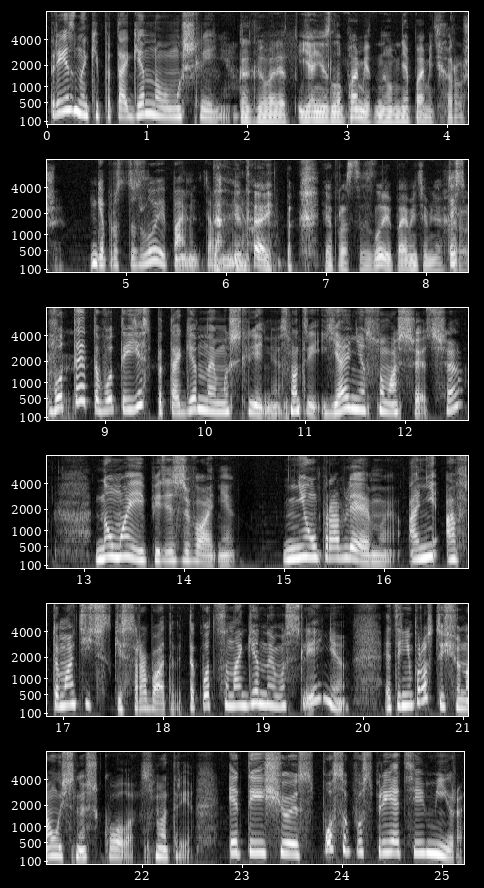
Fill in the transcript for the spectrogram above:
признаки патогенного мышления. Как говорят, я не злопамятный, у меня память хорошая. Я просто злой и память да, да, я просто злой и память у меня То хорошая. есть вот это вот и есть патогенное мышление. Смотри, я не сумасшедшая, но мои переживания неуправляемые, они автоматически срабатывают. Так вот, саногенное мышление – это не просто еще научная школа, смотри, это еще и способ восприятия мира.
